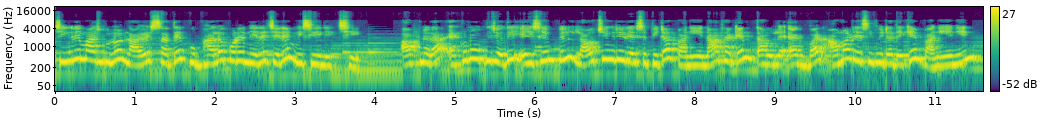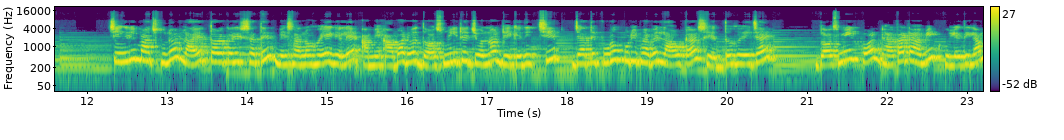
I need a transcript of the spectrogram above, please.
চিংড়ি মাছগুলো লাউয়ের সাথে খুব ভালো করে নেড়ে চেড়ে মিশিয়ে নিচ্ছি। আপনারা এখনও অবধি যদি এই সিম্পল লাউ চিংড়ি রেসিপিটা বানিয়ে না থাকেন, তাহলে একবার আমার রেসিপিটা দেখে বানিয়ে নিন। চিংড়ি মাছগুলো লাউয়ের তরকারির সাথে মেশানো হয়ে গেলে আমি আবারও দশ মিনিটের জন্য ঢেকে দিচ্ছি, যাতে পুরোপুরিভাবে লাউটা সেদ্ধ হয়ে যায়। দশ মিনিট পর ঢাকাটা আমি খুলে দিলাম।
